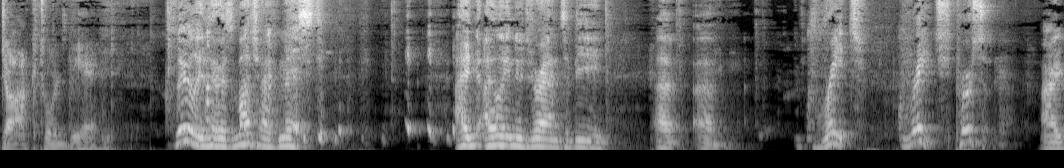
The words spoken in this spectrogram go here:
dark towards the end. Clearly, there is much I've missed. I, I only knew Durand to be a, a great, great person. I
